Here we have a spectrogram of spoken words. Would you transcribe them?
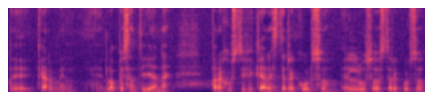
de Carmen eh, López Santillana para justificar este recurso, el uso de este recurso,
